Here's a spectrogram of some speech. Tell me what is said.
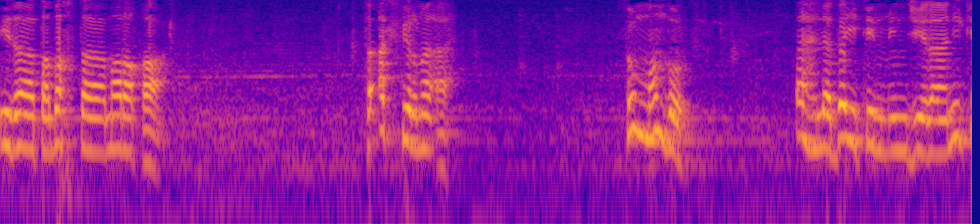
إذا طبخت مرقا فأكثر ماءه ثم انظر أهل بيت من جيرانك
